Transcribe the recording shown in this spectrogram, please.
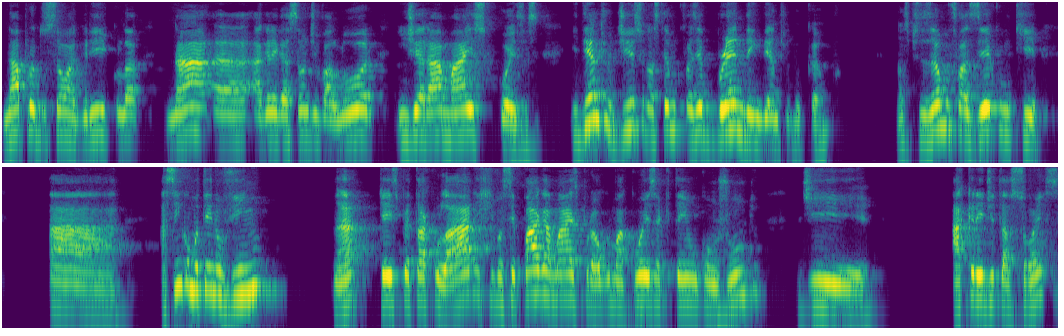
na produção agrícola, na uh, agregação de valor, em gerar mais coisas. E dentro disso, nós temos que fazer branding dentro do campo. Nós precisamos fazer com que, a, assim como tem no vinho, né, que é espetacular e que você paga mais por alguma coisa que tem um conjunto de acreditações,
